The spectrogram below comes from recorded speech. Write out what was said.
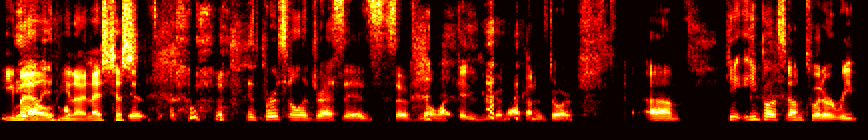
email. You know, let's just his, his personal address is. So if you don't like it, you can go knock on his door. Um, he he posted on Twitter re-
